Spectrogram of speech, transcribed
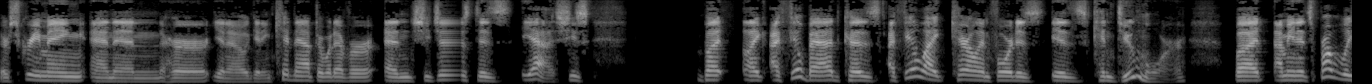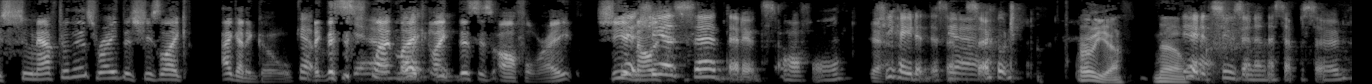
they're screaming and then her you know getting kidnapped or whatever and she just is yeah she's but like i feel bad because i feel like carole ann ford is is can do more but i mean it's probably soon after this right that she's like i gotta go Yeah. like this is Yeah. not like like this is awful right she She, acknowledged she has said that it's awful. Yeah. She hated this Yeah. episode. Oh yeah, no. She hated Susan in this episode.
